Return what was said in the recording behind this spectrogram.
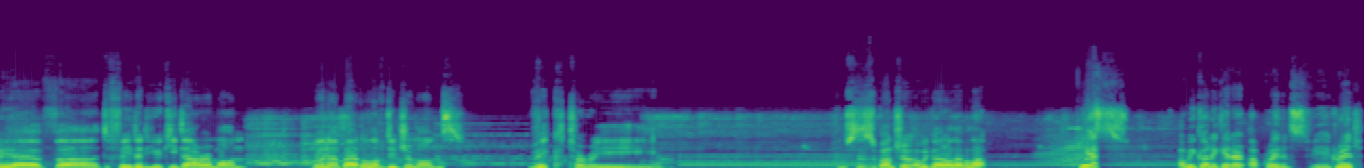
We have uh, defeated Yuki Daramon in a battle of Digimons. Victory! This is a bunch of. Are we going to level up? Yes! Are we going to get an upgraded sphere grid?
